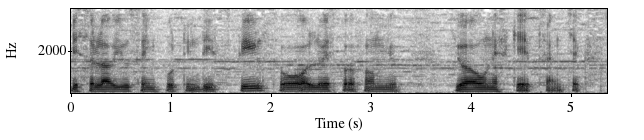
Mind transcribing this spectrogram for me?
disallow user input in these fields or always perform your, your own escapes and checks.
